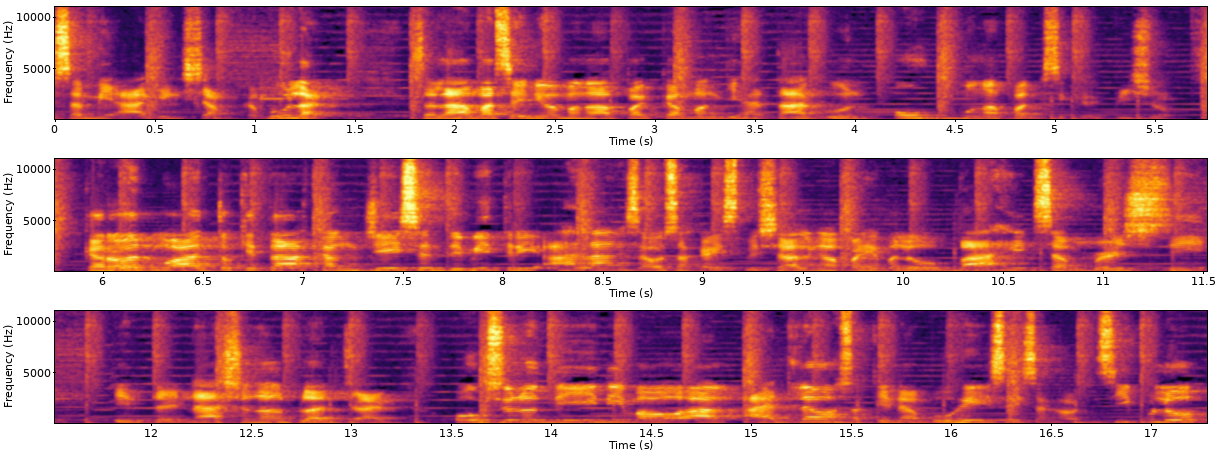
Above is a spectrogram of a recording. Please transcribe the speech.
sa miaging siyam ka bulan. Salamat sa inyo mga pagkamanggihatagon o mga pagsikripisyo. Karon mo adto kita kang Jason Dimitri alang sa usa ka espesyal nga pahibalo bahin sa Mercy International Blood Drive. Og sunod ni ini mao ang adlaw sa kinabuhi sa isang disipulo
